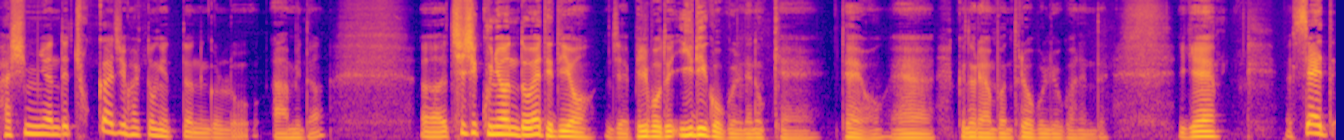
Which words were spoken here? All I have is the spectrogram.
80년대 초까지 활동했던 걸로 압니다. 어, 79년도에 드디어 이제 빌보드 1위 곡을 내놓게 돼요. 예. 그 노래 한번 들어보려고 하는데. 이게 Sad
